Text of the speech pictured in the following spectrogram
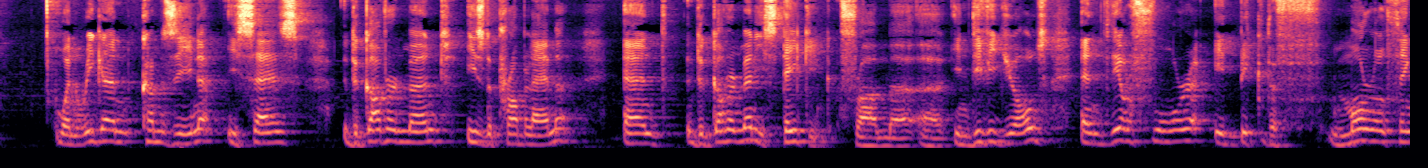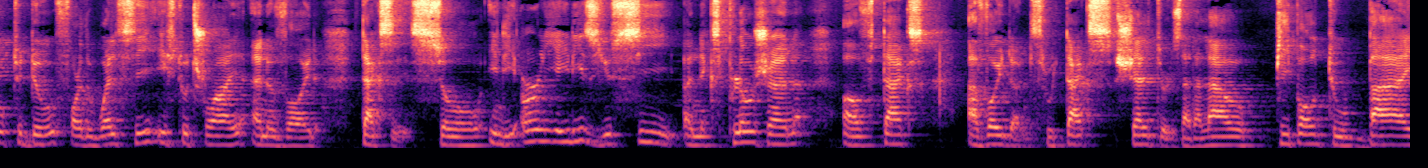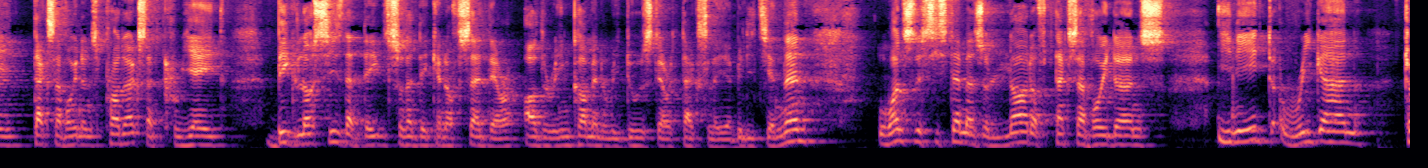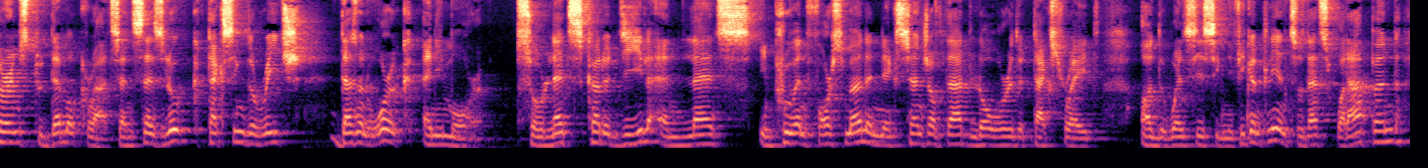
when Reagan comes in, he says the government is the problem and the government is taking from uh, uh, individuals, and therefore it be- the f- moral thing to do for the wealthy is to try and avoid taxes. So in the early 80s, you see an explosion of tax avoidance through tax shelters that allow people to buy tax avoidance products that create big losses that they so that they can offset their other income and reduce their tax liability. And then once the system has a lot of tax avoidance in it, Reagan turns to Democrats and says, look, taxing the rich doesn't work anymore. So let's cut a deal and let's improve enforcement and in exchange of that lower the tax rate on the wealthy significantly. And so that's what happened.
